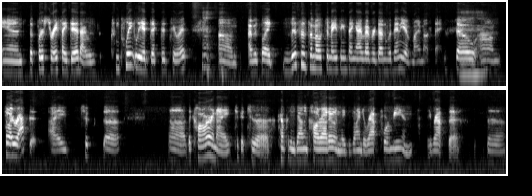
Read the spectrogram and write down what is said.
And the first race I did, I was completely addicted to it. um, I was like, "This is the most amazing thing I've ever done with any of my Mustangs." So, mm-hmm. um, so I wrapped it. I took the uh, the car and I took it to a company down in Colorado, and they designed a wrap for me, and they wrapped the the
